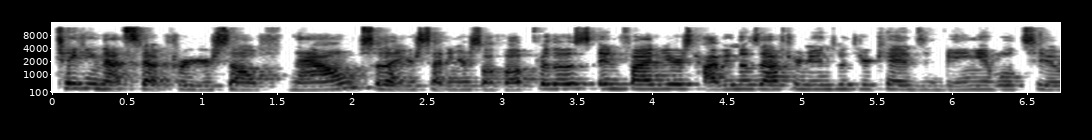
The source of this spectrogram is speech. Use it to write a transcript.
taking that step for yourself now so that you're setting yourself up for those in five years having those afternoons with your kids and being able to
